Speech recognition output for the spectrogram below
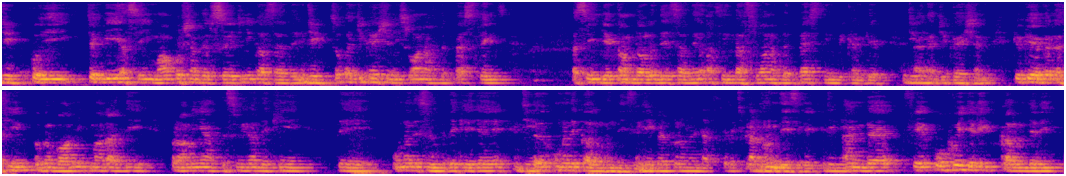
ਜੀ ਕੋਈ ਚੰਗੀ ਅਸੀਂ ਮਹਾਂਪੁਰਸ਼ਾਂ ਦੇ ਰਿਸਰਚ ਨਹੀਂ ਕਰ ਸਕਦੇ ਜੀ। So education is one of the best things ਅਸੀਂ ਜੇ ਤਾਂ ਦੌਲਤ ਦੇ ਸਕਦੇ ਹਾਂ ਅਸੀਂ that's one of the best thing we can ਜੀ। ਗਿਵ ਐਜੂਕੇਸ਼ਨ ਕਿਉਂਕਿ ਅਗਰ ਅਸੀਂ ਭਗਵਾਨ ਵਾਲਮੀਕ ਮਹਾਰਾਜ ਦੀ ਪੁਰਾਣੀਆਂ ਤਸਵੀਰਾਂ ਦੇਖੀਏ ਤੇ ਉਹਨਾਂ ਦੇ ਸਰੂਪ ਦੇਖੇ। ਤਾਂ ਉਹਨਾਂ ਦੀ ਕਲਮ ਹੁੰਦੀ ਸੀ ਜੀ ਬਿਲਕੁਲ ਉਹਨੇ ਦਰਸ ਦੇ ਵਿੱਚ ਕਲਮ ਹੁੰਦੀ ਜੀ। ਐਂਡ ਫਿਰ ਉਹ ਹੀ ਜਿਹੜੀ ਕਲਮ ਜਿਹੜੀ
